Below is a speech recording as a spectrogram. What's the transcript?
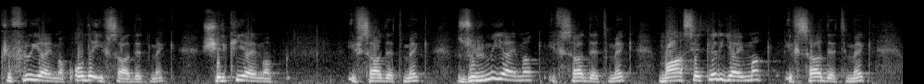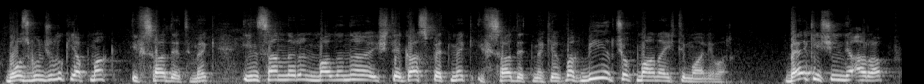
küfrü yaymak o da ifsad etmek. Şirki yaymak ifsad etmek. Zulmü yaymak ifsad etmek. Masiyetleri yaymak ifsad etmek. Bozgunculuk yapmak ifsad etmek. insanların malını işte gasp etmek ifsad etmek. Bak birçok mana ihtimali var. Belki şimdi Arap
